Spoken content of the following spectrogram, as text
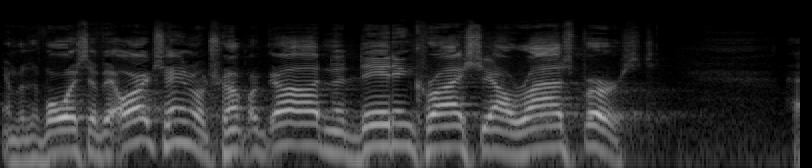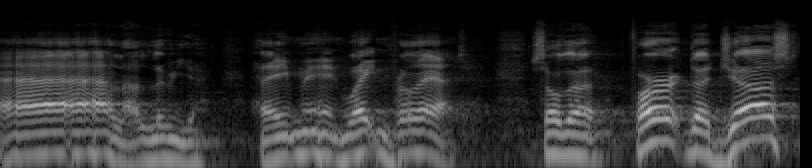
and with the voice of the archangel, the trump of God, and the dead in Christ shall rise first. Hallelujah. Amen. Waiting for that. So the, for the just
